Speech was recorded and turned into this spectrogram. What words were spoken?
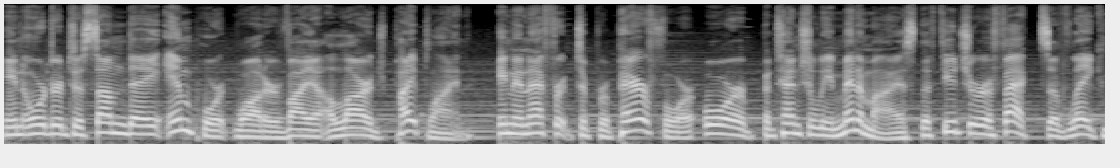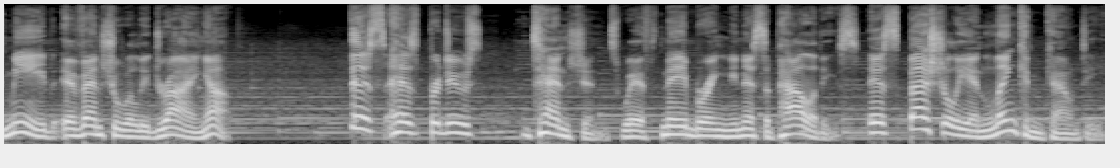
in order to someday import water via a large pipeline, in an effort to prepare for or potentially minimize the future effects of Lake Mead eventually drying up. This has produced tensions with neighboring municipalities, especially in Lincoln County,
